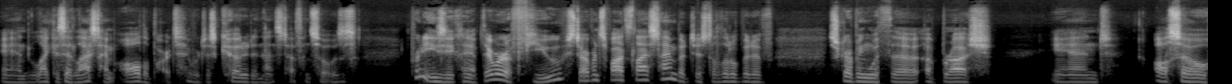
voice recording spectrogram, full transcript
And like I said last time all the parts were just coated in that stuff. And so it was pretty easy to clean up. There were a few stubborn spots last time but just a little bit of scrubbing with a, a brush. And also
